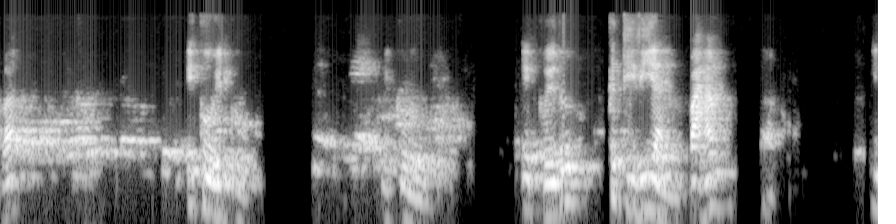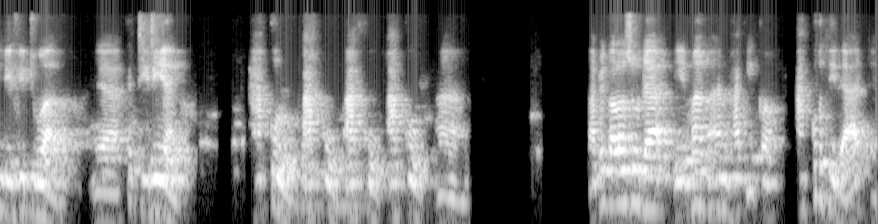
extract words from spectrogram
Apa? Ego. Ego itu kedirian paham? Individual ya kedirian aku aku aku aku nah. tapi kalau sudah iman an hakikoh aku tidak ada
